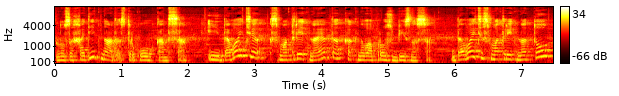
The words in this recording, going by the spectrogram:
но заходить надо с другого конца. И давайте смотреть на это как на вопрос бизнеса. Давайте смотреть на то,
